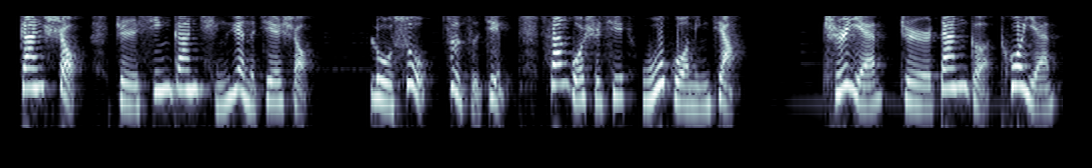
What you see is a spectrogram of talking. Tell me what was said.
甘受指心甘情愿的接受。鲁肃字子敬，三国时期吴国名将。迟延指耽搁拖延。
